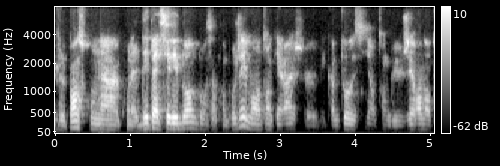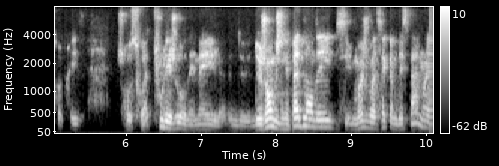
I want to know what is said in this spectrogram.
je pense qu'on a, qu'on a dépassé les bornes pour certains projets. Moi, en tant qu'RH, mais comme toi aussi, en tant que gérant d'entreprise, je reçois tous les jours des mails de, gens que je n'ai pas demandé. Moi, je vois ça comme des spams. Hein.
